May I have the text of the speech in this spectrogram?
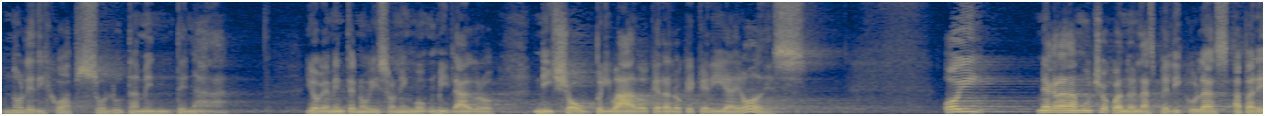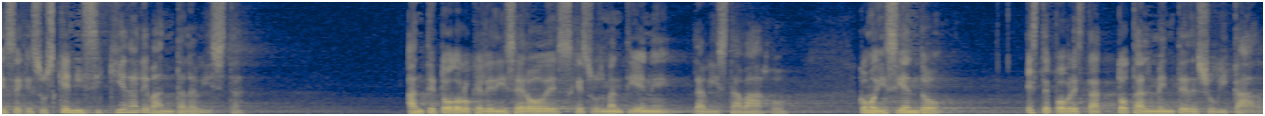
no le dijo absolutamente nada. Y obviamente no hizo ningún milagro ni show privado, que era lo que quería Herodes. Hoy me agrada mucho cuando en las películas aparece Jesús que ni siquiera levanta la vista. Ante todo lo que le dice Herodes, Jesús mantiene la vista abajo, como diciendo, este pobre está totalmente desubicado.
